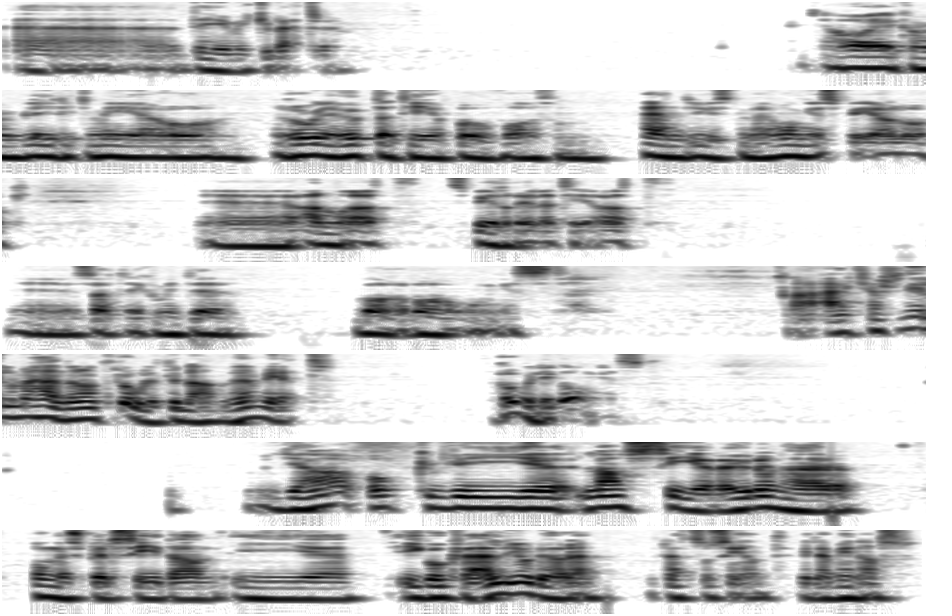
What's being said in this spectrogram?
Eh, det är ju mycket bättre. Ja, det kommer bli lite mer och roligare uppdateringar på vad som händer just med ångestspel och eh, annat spelrelaterat. Eh, så att det kommer inte bara vara ångest. Nej, kanske till och med händer något roligt ibland, vem vet? Rolig ångest. Ja, och vi eh, lanserar ju den här ångestspelsidan i, eh, igår kväll gjorde jag det. Rätt så sent vill jag minnas.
